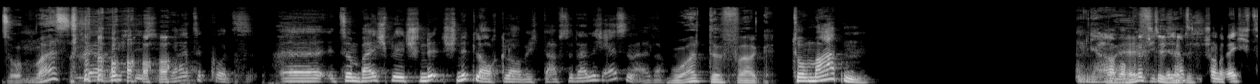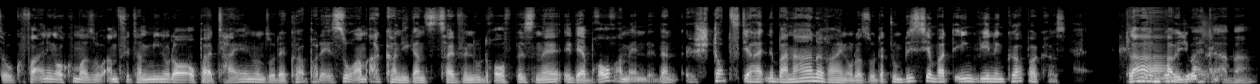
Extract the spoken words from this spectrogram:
So, was? Ja, richtig. Warte kurz. Äh, zum Beispiel Schnitt, Schnittlauch, glaube ich, darfst du da nicht essen, Alter. What the fuck? Tomaten. Ja, Aber aber heftig, prinzipiell hast du schon recht. So, vor allen Dingen auch, guck mal, so Amphetamin oder auch bei Teilen und so, der Körper, der ist so am Ackern die ganze Zeit, wenn du drauf bist, ne? Der braucht am Ende. Dann stopft dir halt eine Banane rein oder so, dass du ein bisschen was irgendwie in den Körper kriegst. Klar, habe ich auch. Meinte aber.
